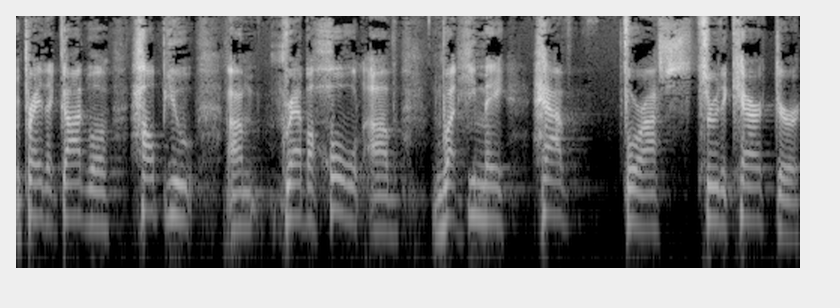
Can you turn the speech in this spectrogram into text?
We pray that God will help you um, grab a hold of what He may have for us through the character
